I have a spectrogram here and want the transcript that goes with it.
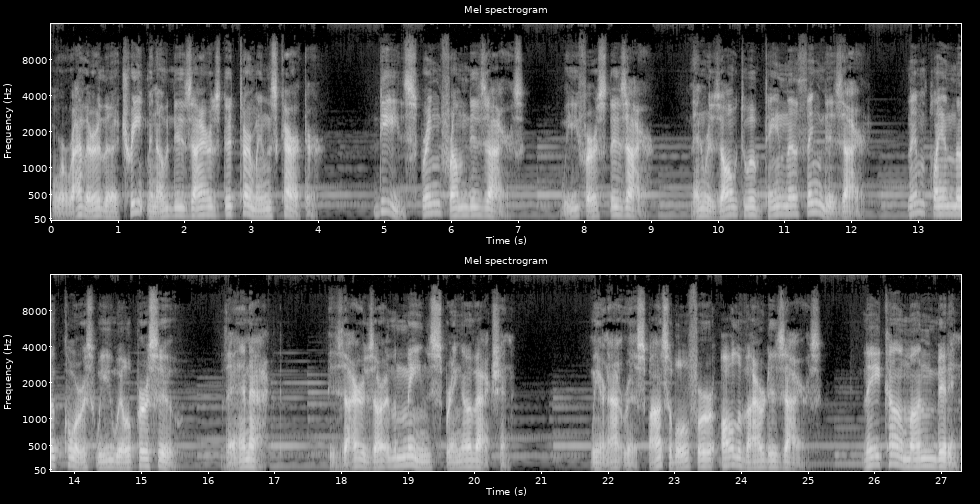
or rather, the treatment of desires determines character. Deeds spring from desires. We first desire, then resolve to obtain the thing desired, then plan the course we will pursue, then act. Desires are the mainspring of action. We are not responsible for all of our desires. They come unbidden.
